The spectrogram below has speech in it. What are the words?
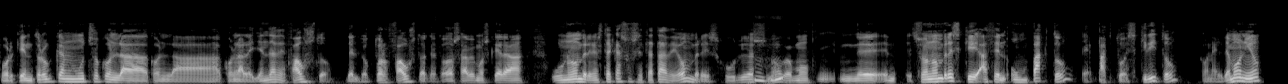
porque entroncan mucho con la, con la, con la leyenda de Fausto, del doctor Fausto, que todos sabemos que era un hombre. En este caso se trata de hombres, curiosos, ¿no? Como, eh, son hombres que hacen un pacto, eh, pacto escrito, con el demonio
